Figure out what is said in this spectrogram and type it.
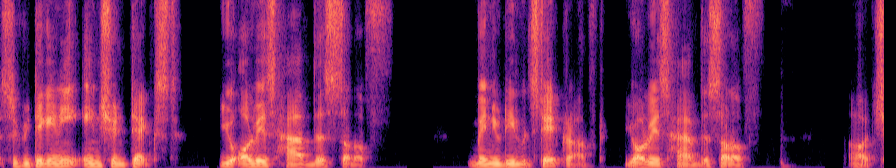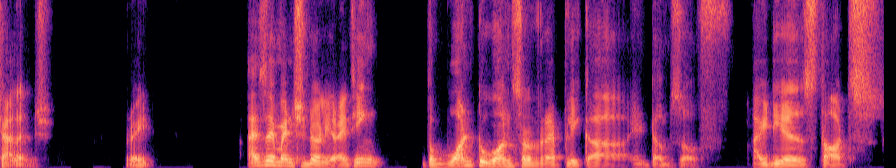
so if you take any ancient text, you always have this sort of, when you deal with statecraft, you always have this sort of uh, challenge, right? As I mentioned earlier, I think the one to one sort of replica in terms of ideas, thoughts,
